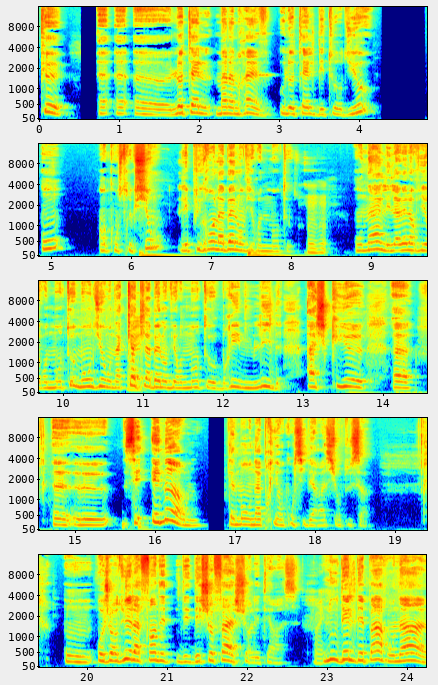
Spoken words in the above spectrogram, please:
que euh, euh, euh, l'hôtel Madame Rêve ou l'hôtel des Tours du Haut ont en construction les plus grands labels environnementaux. Mhm. On a les labels environnementaux mondiaux. On a quatre Ouais. labels environnementaux BRIM, LEED, HQE. c'est énorme tellement on a pris en considération tout ça. Aujourd'hui est la fin des, des- des chauffages sur les terrasses. Ouais. Nous, dès le départ, on a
